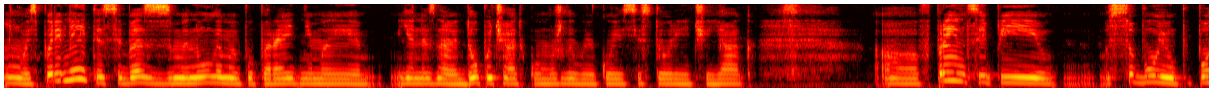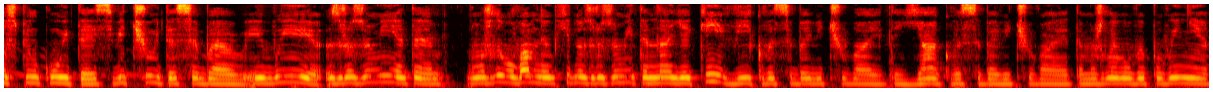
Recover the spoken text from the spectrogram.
Ось, порівняйте себе з минулими попередніми, я не знаю, до початку, можливо, якоїсь історії чи як. В принципі, з собою поспілкуйтесь, відчуйте себе, і ви зрозумієте, можливо, вам необхідно зрозуміти, на який вік ви себе відчуваєте, як ви себе відчуваєте. Можливо, ви повинні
